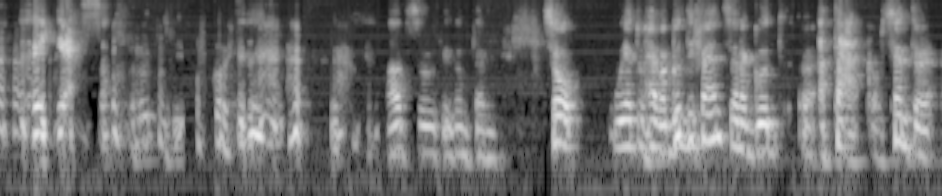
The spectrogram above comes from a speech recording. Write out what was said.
yes, absolutely. of course. Absolutely, don't tell me. So we have to have a good defense and a good uh, attack or center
